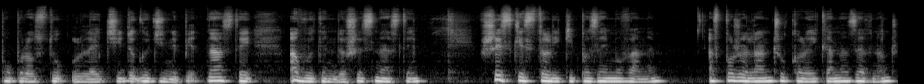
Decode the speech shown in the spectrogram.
po prostu leci do godziny 15, a w weekend do 16. Wszystkie stoliki pozajmowane a w porze lunchu kolejka na zewnątrz.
